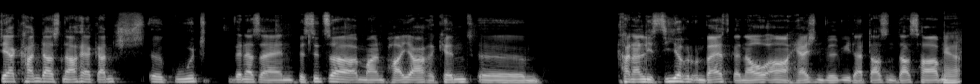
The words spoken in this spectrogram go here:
Der kann das nachher ganz äh, gut, wenn er seinen Besitzer mal ein paar Jahre kennt, ähm, kanalisieren und weiß genau, ah, Herrchen will wieder das und das haben. Ja.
